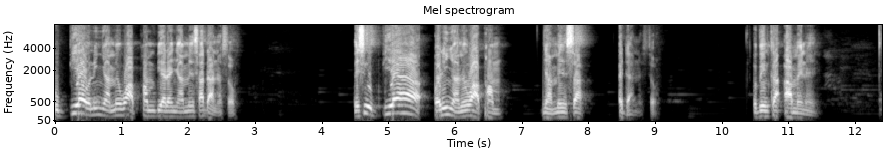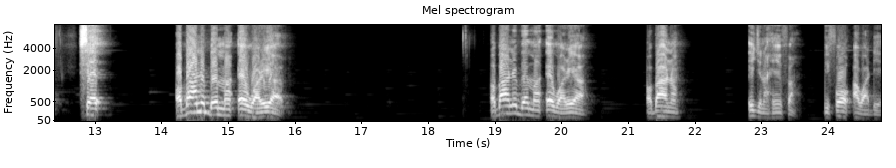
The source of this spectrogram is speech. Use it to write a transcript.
Obiara a ɔne biara nyame nsa da ne so. Esi obiara a ɔne nyame nsa ɛda ne so. Obi nka amen. Sɛ ɔbaa ne bɛrima ɛreware a ɔbaa ne bɛrima ɛreware a ɔbaa no gyina hefa before awadeɛ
